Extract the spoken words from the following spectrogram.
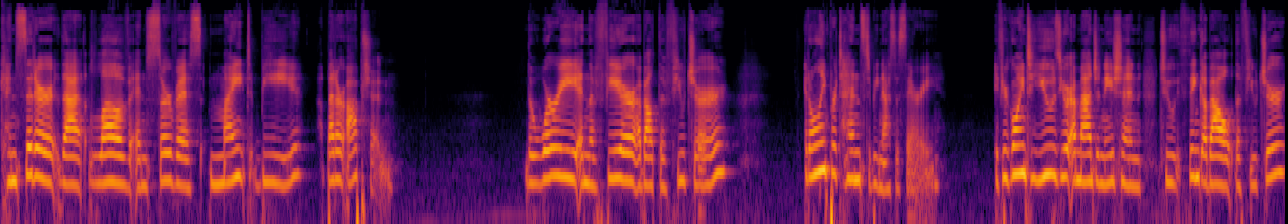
Consider that love and service might be a better option. The worry and the fear about the future, it only pretends to be necessary. If you're going to use your imagination to think about the future,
